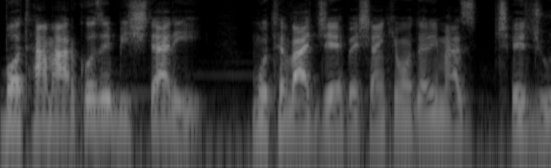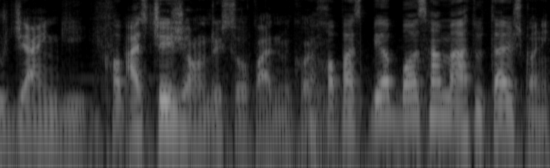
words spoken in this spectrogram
با تمرکز بیشتری متوجه بشن که ما داریم از چه جور جنگی خب. از چه ژانری صحبت می‌کنیم. خب پس بیا باز هم محدودترش کنیم.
